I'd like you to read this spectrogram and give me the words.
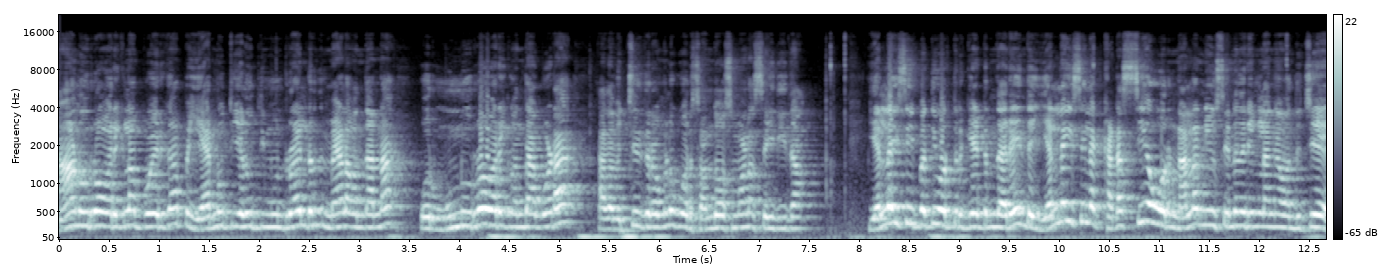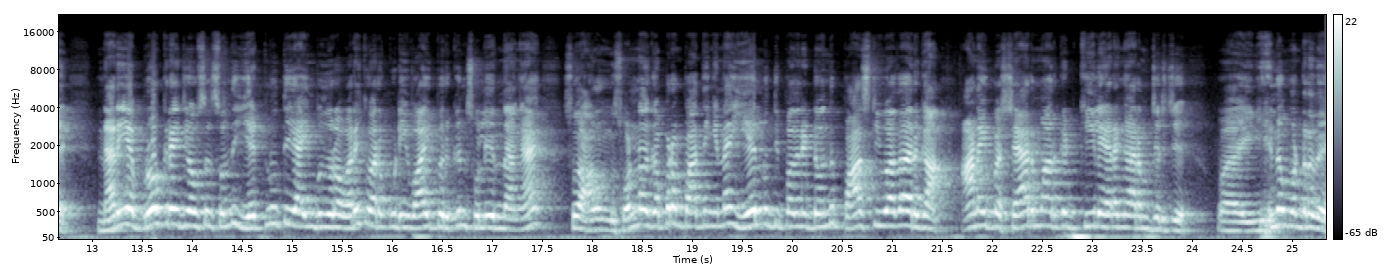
நானூறுரூவா வரைக்கும்லாம் போயிருக்கான் இப்போ இரநூத்தி எழுபத்தி மூணு ரூபாயிலிருந்து மேலே வந்தான்னா ஒரு முந்நூறுரூவா வரைக்கும் வந்தால் கூட அதை வச்சிருக்கிறவங்களுக்கு ஒரு சந்தோஷமான செய்தி தான். எல்ஐசி பற்றி ஒருத்தர் கேட்டிருந்தாரு. இந்த எல்ஐசியில் கடைசியாக ஒரு நல்ல நியூஸ் என்ன தெரியுங்களாங்க? வந்துச்சு. நிறைய ப்ரோக்கரேஜ் ஹவுசஸ் வந்து எட்நூற்றி ஐம்பது ரூபா வரைக்கும் வரக்கூடிய வாய்ப்பு இருக்குன்னு சொல்லியிருந்தாங்க. ஸோ அவங்க சொன்னதுக்கப்புறம் பார்த்தீங்கன்னா ஏழ்நூற்றி பதினெட்டு வந்து பாசிட்டிவாக தான் இருக்கான். ஆனால் இப்போ ஷேர் மார்க்கெட் கீழே இறங்க ஆரம்பிச்சிருச்சு. என்ன பண்ணுறது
